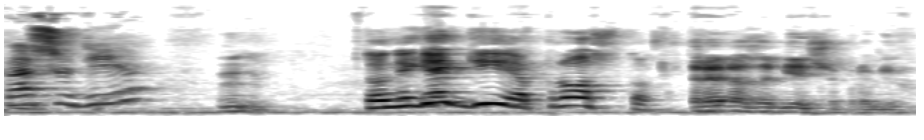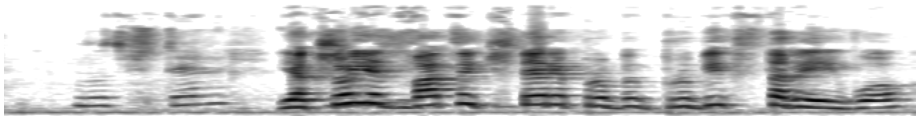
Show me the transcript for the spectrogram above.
Перша дія? То не є дія, просто. Три рази більше пробіг. 24. Якщо є 24 проби- пробіг старий вовк,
